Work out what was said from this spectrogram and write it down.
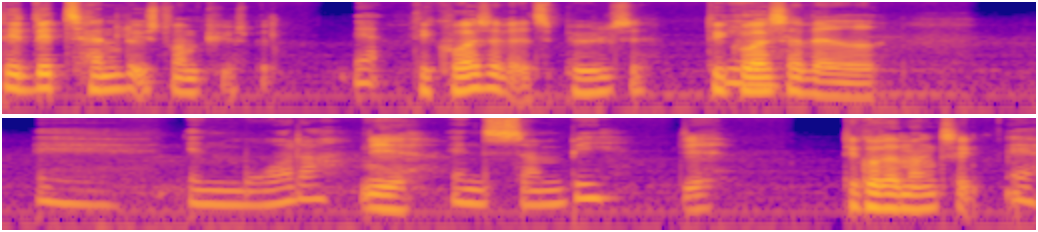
Det er et lidt tandløst vampyrspil. Ja. Det kunne også have været et spøgelse. Det kunne Ja. også have været... Øh, en morder, Ja, yeah, en zombie. det kunne have været mange ting. Ja.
